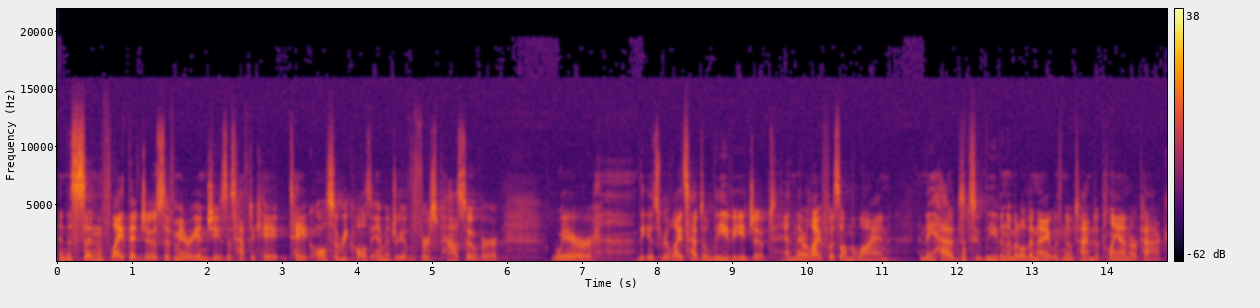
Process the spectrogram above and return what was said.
And this sudden flight that Joseph, Mary, and Jesus have to take also recalls imagery of the first Passover, where the Israelites had to leave Egypt, and their life was on the line, and they had to leave in the middle of the night with no time to plan or pack.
